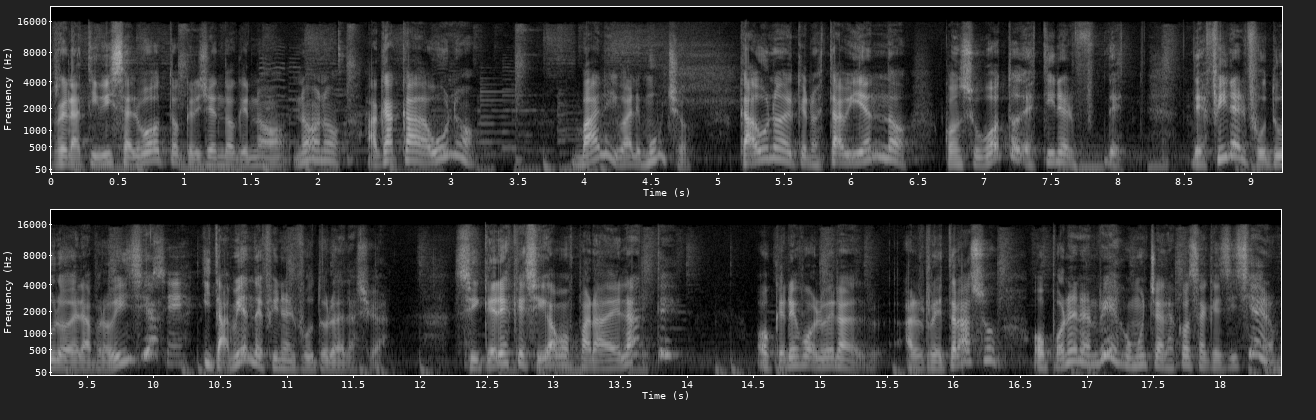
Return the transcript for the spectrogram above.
relativiza el voto creyendo que no. No, no. Acá cada uno vale y vale mucho. Cada uno del que nos está viendo con su voto destina el define el futuro de la provincia Sí. y también define el futuro de la ciudad. Si querés que sigamos para adelante o querés volver al, retraso o poner en riesgo muchas de las cosas que se hicieron.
